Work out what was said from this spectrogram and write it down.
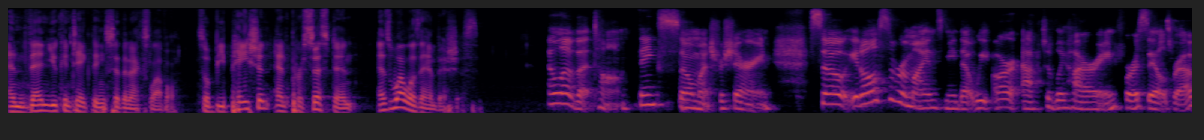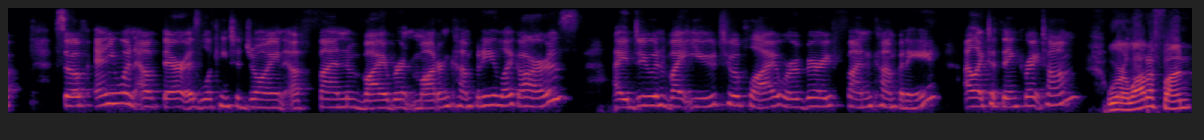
and then you can take things to the next level. So be patient and persistent as well as ambitious. I love that, Tom. Thanks so much for sharing. So, it also reminds me that we are actively hiring for a sales rep. So, if anyone out there is looking to join a fun, vibrant, modern company like ours, I do invite you to apply. We're a very fun company. I like to think, right, Tom? We're a lot of fun.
